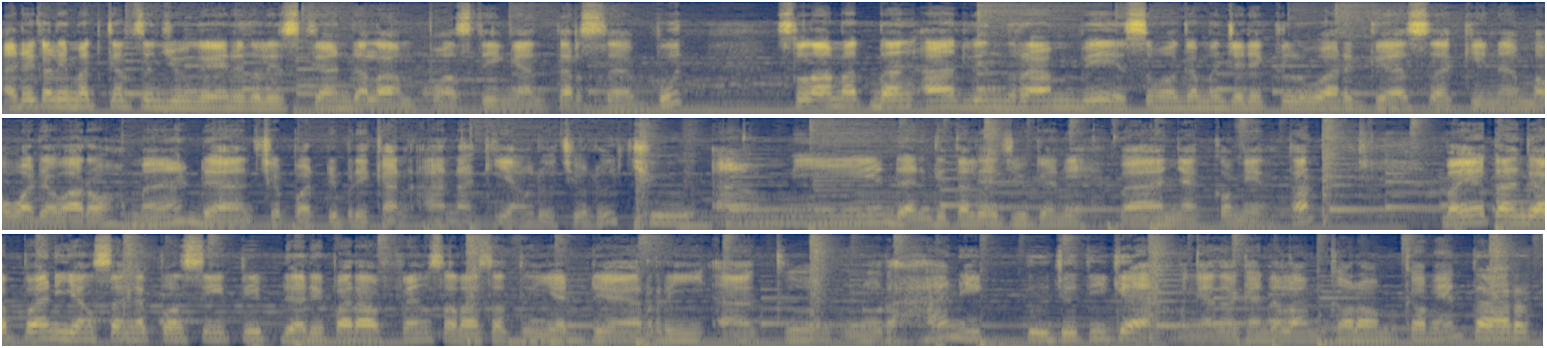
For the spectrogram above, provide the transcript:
Ada kalimat caption juga yang dituliskan dalam postingan tersebut. Selamat Bang Adlin Rambe, semoga menjadi keluarga sakinah mawadah warohmah dan cepat diberikan anak yang lucu-lucu. Amin. Dan kita lihat juga nih, banyak komentar banyak tanggapan yang sangat positif dari para fans, salah satunya dari akun Nurhanik73 mengatakan dalam kolom komentar.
